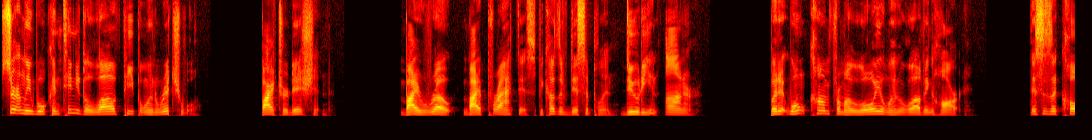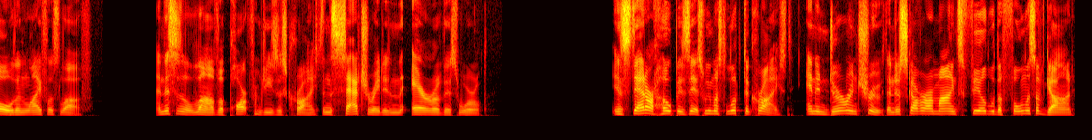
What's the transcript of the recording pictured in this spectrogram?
Certainly, we'll continue to love people in ritual, by tradition, by rote, by practice, because of discipline, duty, and honor. But it won't come from a loyal and loving heart. This is a cold and lifeless love. And this is a love apart from Jesus Christ and saturated in the error of this world. Instead, our hope is this we must look to Christ and endure in truth and discover our minds filled with the fullness of God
